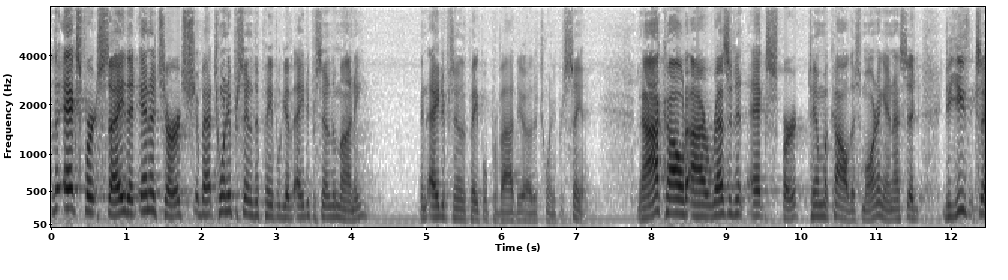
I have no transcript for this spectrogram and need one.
the experts say that in a church, about 20% of the people give 80% of the money, and 80% of the people provide the other 20%. Now, I called our resident expert, Tim McCall, this morning, and I said, Do you, so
